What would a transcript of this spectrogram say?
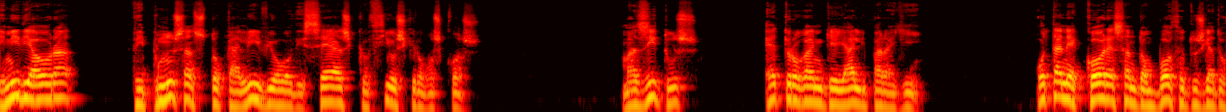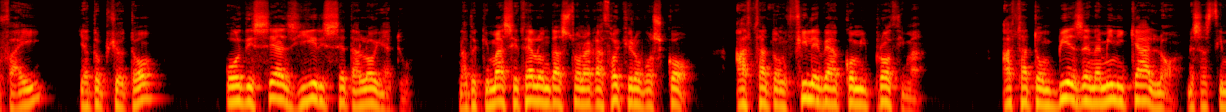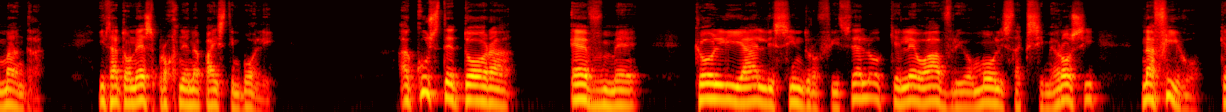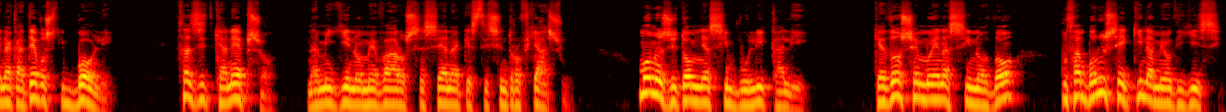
Την ίδια ώρα διπνούσαν στο καλύβιο ο Οδυσσέας και ο θείος χειροβοσκός. Μαζί τους έτρωγαν και οι άλλοι παραγοί. Όταν εκόρεσαν τον πόθο τους για το φαΐ, για το πιωτό, ο Οδυσσέας γύρισε τα λόγια του, να δοκιμάσει θέλοντας τον αγαθό χειροβοσκό, αν θα τον φίλευε ακόμη πρόθυμα, αν θα τον πίεζε να μείνει κι άλλο μέσα στη μάντρα ή θα τον έσπροχνε να πάει στην πόλη. Ακούστε τώρα Εύμε και όλοι οι άλλοι σύντροφοι θέλω και λέω αύριο μόλις θα ξημερώσει να φύγω και να κατέβω στην πόλη. Θα ζητιανέψω να μην γίνω με βάρος σε σένα και στη συντροφιά σου. Μόνο ζητώ μια συμβουλή καλή και δώσε μου ένα συνοδό που θα μπορούσε εκεί να με οδηγήσει.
